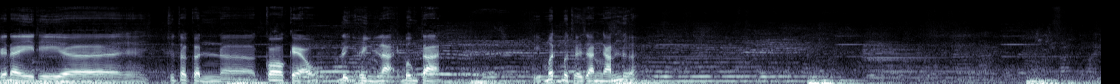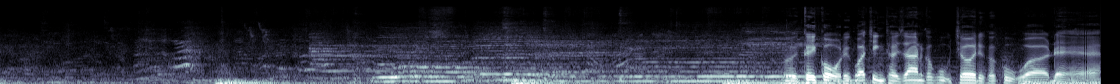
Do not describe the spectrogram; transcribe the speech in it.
Cái này thì ờ, chúng ta cần ờ, co kéo, định hình lại bông tàn. Thì mất một thời gian ngắn nữa. cây cổ thì quá trình thời gian, các cụ chơi thì các cụ à, để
